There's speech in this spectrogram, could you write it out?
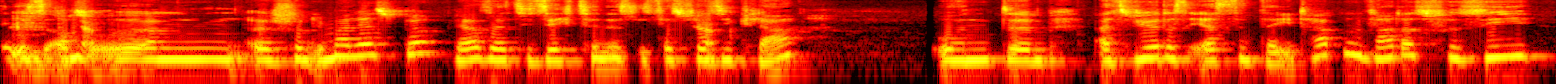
ist auch ja. ähm, äh, schon immer Lesbe. Ja, seit sie 16 ist, ist das für ja. sie klar. Und ähm, als wir das erste Date hatten, war das für sie,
